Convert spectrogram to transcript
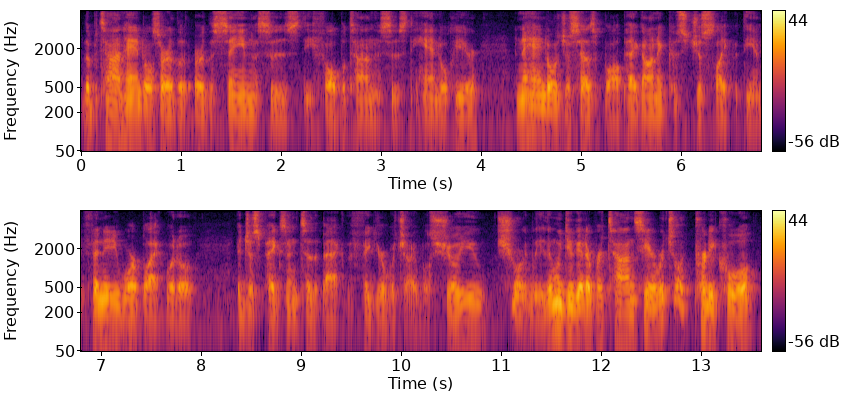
The baton handles are the, are the same. This is the full baton. This is the handle here. And the handle just has a ball peg on it because just like with the Infinity War Black Widow, it just pegs into the back of the figure, which I will show you shortly. Then we do get our batons here, which look pretty cool.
